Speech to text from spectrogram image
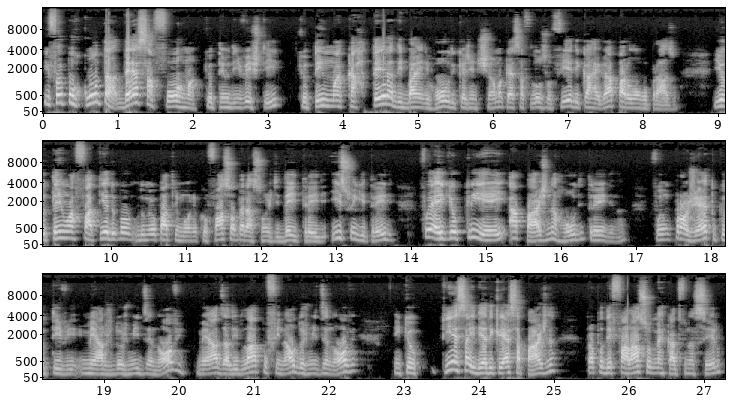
E foi por conta dessa forma que eu tenho de investir, que eu tenho uma carteira de buy and hold, que a gente chama, que é essa filosofia de carregar para o longo prazo. E eu tenho uma fatia do, do meu patrimônio que eu faço operações de day trade e swing trade. Foi aí que eu criei a página Hold Trade. Né? Foi um projeto que eu tive em meados de 2019, meados ali lá para o final de 2019, em que eu tinha essa ideia de criar essa página para poder falar sobre mercado financeiro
